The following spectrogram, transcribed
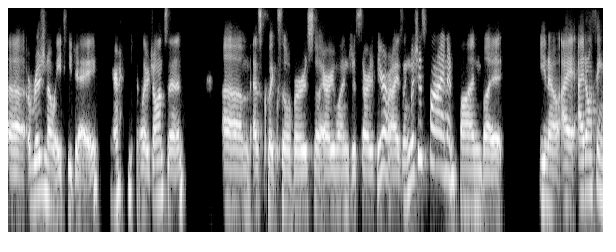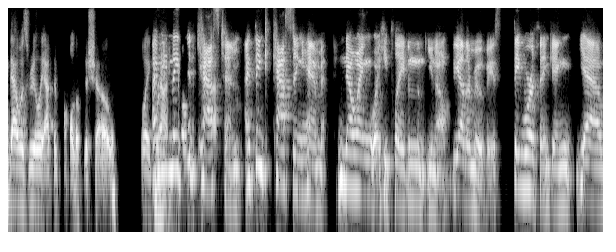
uh original ATJ, Aaron Taylor Johnson, um, as Quicksilver. So everyone just started theorizing, which is fine and fun, but you know, I, I don't think that was really at the fault of the show. Like I mean, they Bohner. did cast him. I think casting him, knowing what he played in the, you know the other movies, they were thinking, yeah,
